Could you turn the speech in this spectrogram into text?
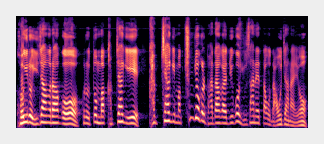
거기로 이장을 하고 그리고 또 막 갑자기 갑자기 막 충격을 받아가지고 유산했다고 나오잖아요.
